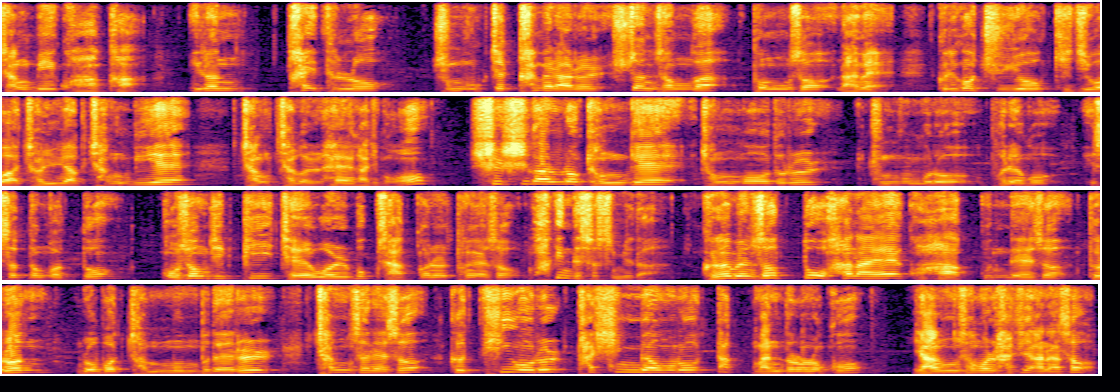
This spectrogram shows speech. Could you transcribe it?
장비 과학화 이런 타이틀로 중국제 카메라를 휴전선과 동서남해 그리고 주요 기지와 전략 장비에 장착을 해가지고 실시간으로 경계 정보들을 중국으로 보내고 있었던 것도 고성지피 재월북 사건을 통해서 확인됐었습니다. 그러면서 또 하나의 과학군대에서 드론 로봇 전문 부대를 창설해서 그 TO를 80명으로 딱 만들어 놓고 양성을 하지 않아서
